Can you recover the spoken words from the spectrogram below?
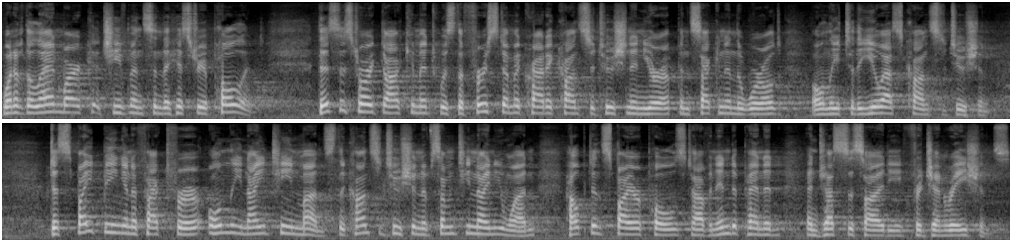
one of the landmark achievements in the history of Poland. This historic document was the first democratic constitution in Europe and second in the world only to the U.S. Constitution. Despite being in effect for only 19 months, the Constitution of 1791 helped inspire Poles to have an independent and just society for generations.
